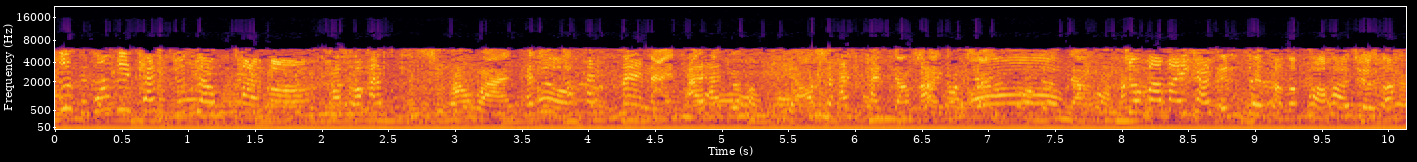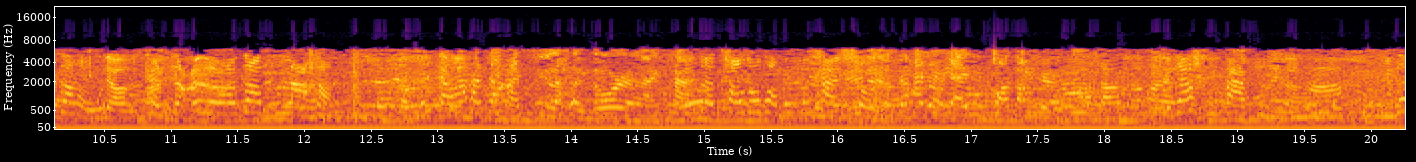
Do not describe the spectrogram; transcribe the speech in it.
可是，可是他最开始就这样卖吗？他说他只是喜欢玩，他就刚开始卖奶茶，他觉得很无聊，所以他就开始这样甩动甩。就慢慢一开始是正常的泡，他就觉得说这样很无聊，看这样，哎呦，这样子啦。没想到他这样还吸引了很多人来看，真的超多旁边都看秀的，他就越来越夸张，越来越夸张。人家大不赢啊！你看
